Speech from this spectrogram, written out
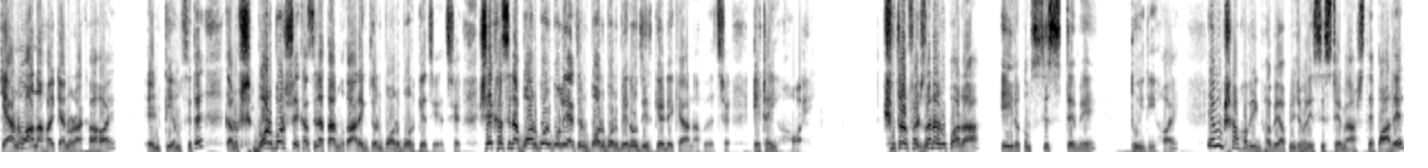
কেন আনা হয়, কেন রাখা হয় এনটিএমসিতে? কারণ বর্বর শেখ হাসিনা তার মতো আরেকজন বর্বরকে চেয়েছে। শেখ হাসিনা বর্বর বলে একজন বর্বর বেনজিরকে ডেকে আনা হয়েছে। এটাই হয়। সুতরাং ফারজানার উপারা এইরকম সিস্টেমে তৈরি হয় এবং স্বাভাবিকভাবে আপনি যখন এই সিস্টেমে আসতে পারেন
